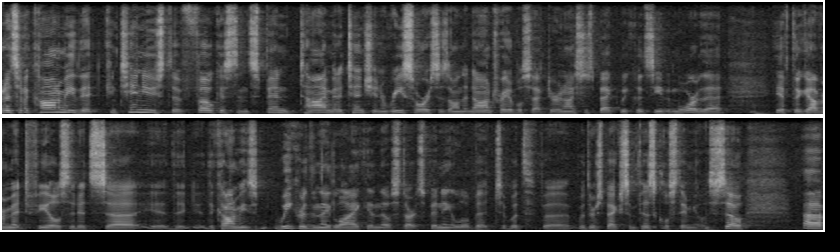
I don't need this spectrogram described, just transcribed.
But it's an economy that continues to focus and spend time and attention and resources on the non-tradable sector, and I suspect we could see even more of that if the government feels that it's uh, the, the economy is weaker than they'd like, and they'll start spending a little bit with uh, with respect to some fiscal stimulus. So. Uh,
